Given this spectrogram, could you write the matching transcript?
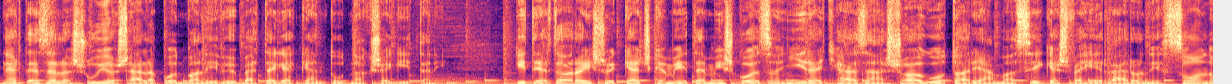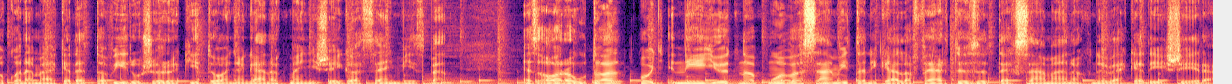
mert ezzel a súlyos állapotban lévő betegeken tudnak segíteni. Kitért arra is, hogy Kecskeméten, Miskolcon, Nyíregyházán, Salgótarjánban, Székesfehérváron és Szolnokon emelkedett a vírus örökítő anyagának mennyisége a szennyvízben. Ez arra utal, hogy 4-5 nap múlva számítani kell a fertőzöttek számának növekedésére.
